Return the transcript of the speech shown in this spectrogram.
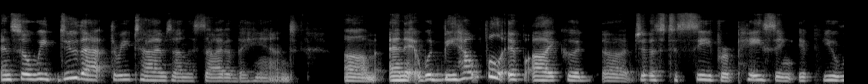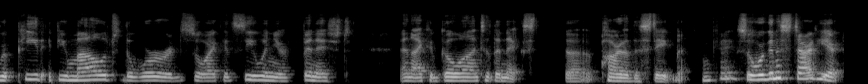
And so we do that three times on the side of the hand. Um, and it would be helpful if I could uh, just to see for pacing, if you repeat, if you mouth the words so I could see when you're finished and I could go on to the next uh, part of the statement. Okay, so we're going to start here.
